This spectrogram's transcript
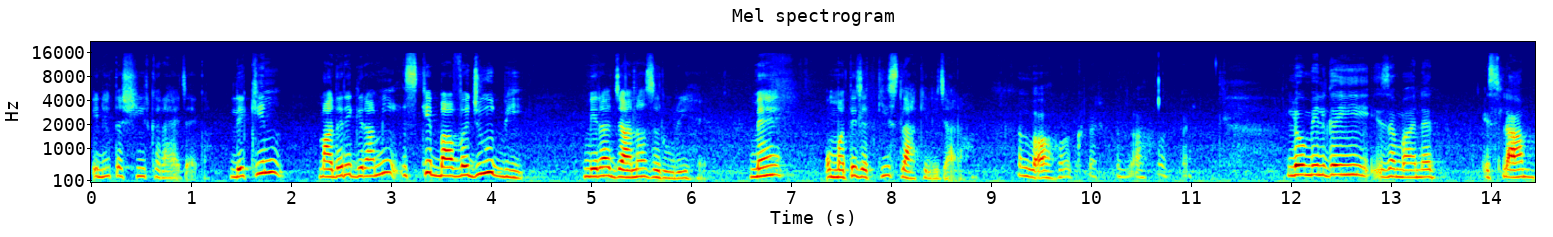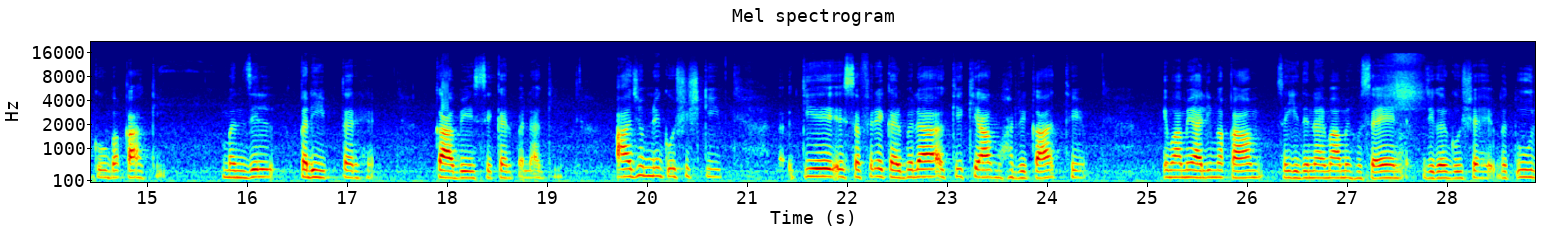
انہیں تشہیر کرایا جائے گا۔ لیکن مادر گرامی، اس کے باوجود بھی میرا جانا ضروری ہے۔ میں امت جد کی اصلاح کے لیے جا رہا ہوں۔ اللہ اکبر اللہ اکبر۔ لو مل گئی ضمانت اسلام کو بقا کی، منزل قریب تر ہے، کعبے سے کربلا کی۔ آج ہم نے کوشش کی کہ سفر کربلا کے کیا محرکات تھے۔ امام علی مقام سیدنا امام حسین جگر گوشہ بطول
